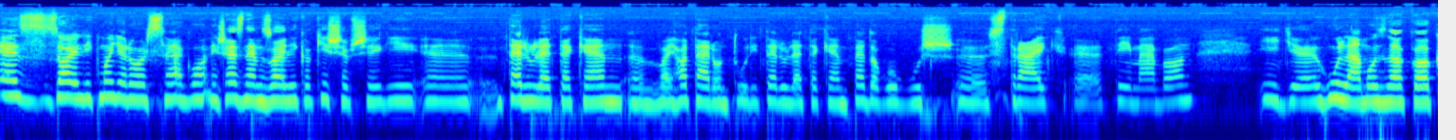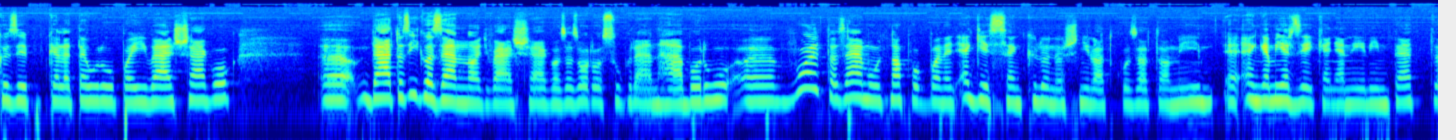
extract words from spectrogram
ez zajlik Magyarországon, és ez nem zajlik a kisebbségi területeken, vagy határon túli területeken pedagógus sztrájk témában, így hullámoznak a közép-kelet-európai válságok, de hát az igazán nagy válság az az orosz-ukrán háború. Volt az elmúlt napokban egy egészen különös nyilatkozat, ami engem érzékenyen érintett,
